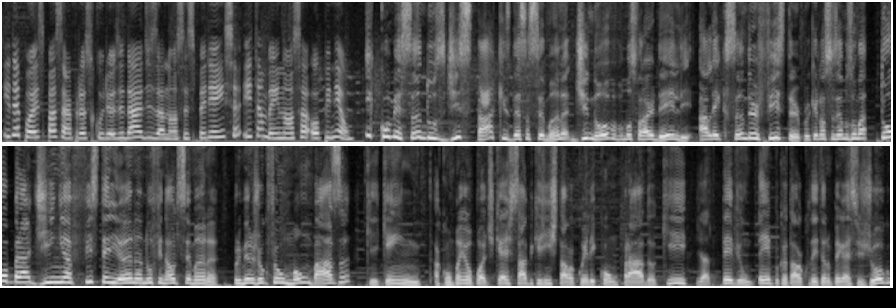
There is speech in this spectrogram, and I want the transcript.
e depois passar para as curiosidades, a nossa experiência e também nossa opinião. E começando os destaques dessa semana, de novo vamos falar dele, Alexander Pfister, porque nós fizemos uma dobradinha fisteriana no final de semana. O primeiro jogo foi o Mombasa, que quem acompanha o podcast sabe que a gente estava com ele comprado aqui, já teve um tempo que eu estava tentando pegar esse jogo.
